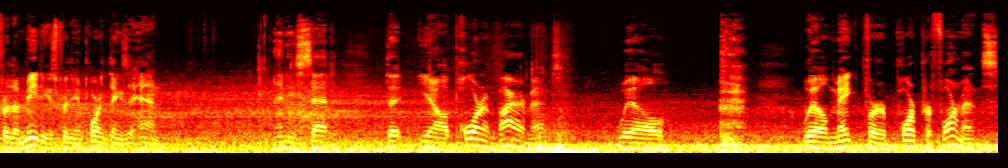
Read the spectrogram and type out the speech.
for the meetings for the important things at hand. And he said that you know a poor environment will will make for poor performance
